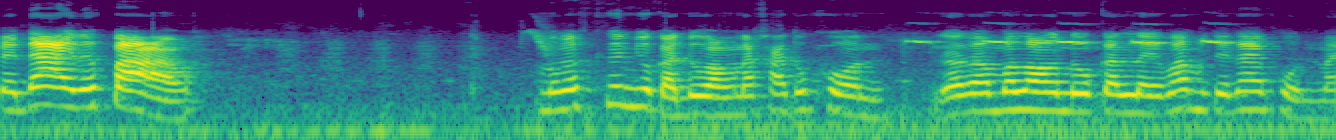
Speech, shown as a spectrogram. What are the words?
จะได้หรือเปล่า มันก็ขึ้นอยู่กับดวงนะคะ ทุกคนเดี๋ยวเรามาลองดูกันเลยว่ามันจะได้ผลไหม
